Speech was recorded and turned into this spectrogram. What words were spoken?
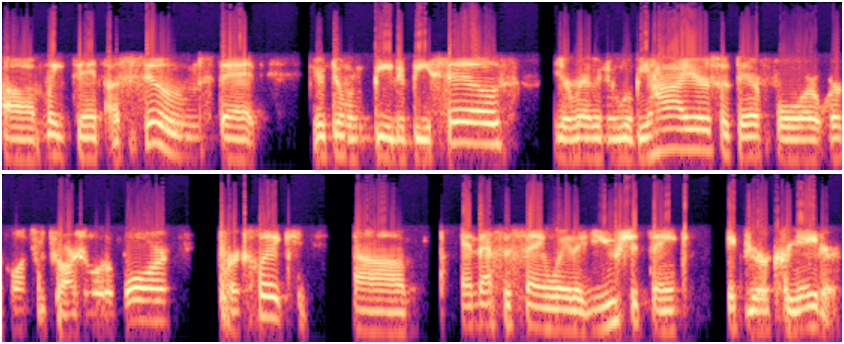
uh, LinkedIn assumes that you're doing B2B sales your revenue will be higher. So therefore, we're going to charge a little more per click. Um, and that's the same way that you should think if you're a creator.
